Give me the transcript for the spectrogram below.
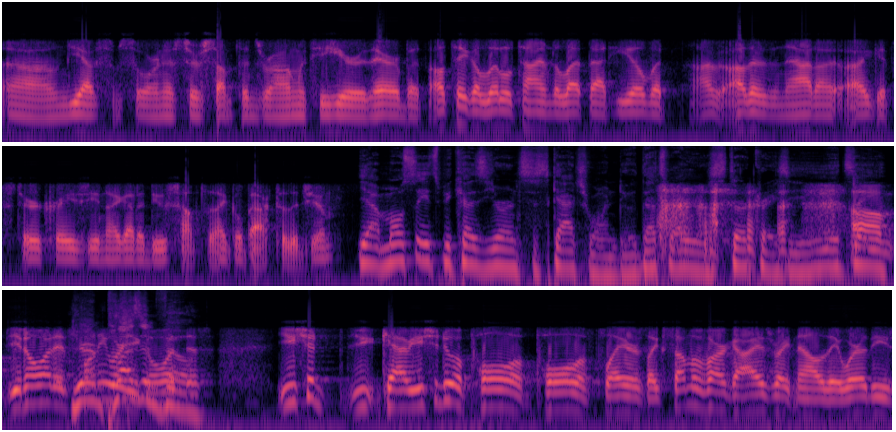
um, you have some soreness or something's wrong with you here or there, but I'll take a little time to let that heal. But I, other than that, I, I get stir crazy, and I got to do something. I go back to the gym. Yeah, mostly it's because you're in Saskatchewan, dude. That's why you're stir crazy. It's like- Um, you know what? It's funny where you go with this. You should, you, Cav, you should do a poll, a poll of players. Like some of our guys right now, they wear these.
